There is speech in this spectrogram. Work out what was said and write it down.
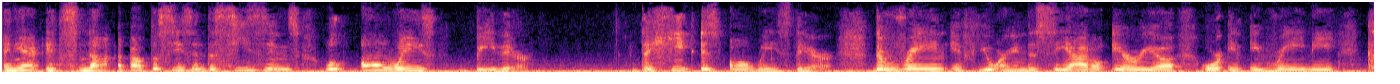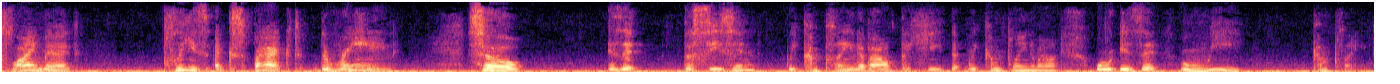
And yet it's not about the season. The seasons will always be there. The heat is always there. The rain, if you are in the Seattle area or in a rainy climate, please expect the rain. So is it the season we complain about, the heat that we complain about, or is it we complain?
